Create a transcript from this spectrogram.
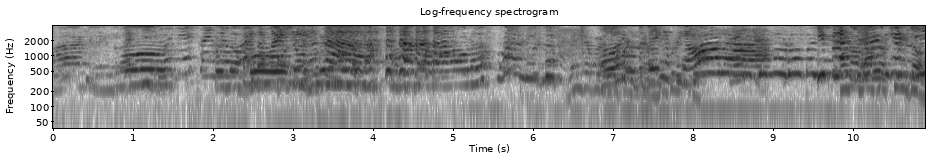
Ah, que lindo! Coisa Coisa boa! mais linda! Laura! Ai, meu Deus! Oi, tudo bem com a senhora? Que prazer vir aqui!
